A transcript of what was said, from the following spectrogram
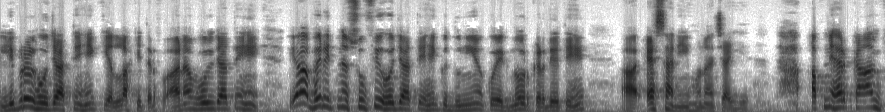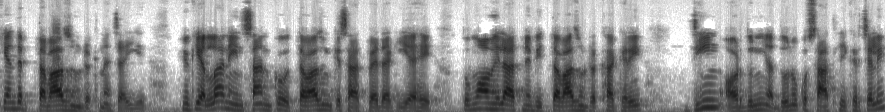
लिबरल हो जाते हैं कि अल्लाह की तरफ़ आना भूल जाते हैं या फिर इतने सूफी हो जाते हैं कि दुनिया को इग्नोर कर देते हैं। आ, ऐसा नहीं होना चाहिए। अपने हर काम के अंदर तोज़ुन रखना चाहिए क्योंकि अल्लाह ने इंसान को तोज़ुन के साथ पैदा किया है। तो मामलात में भी तोज़ुन रखा करें। दीन और दुनिया दोनों को साथ लेकर चलें।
